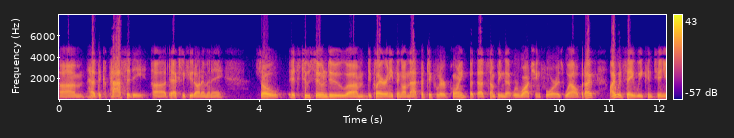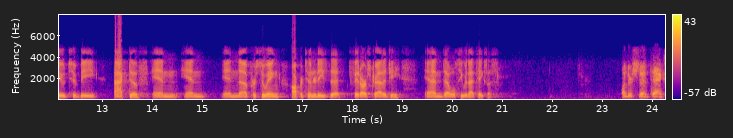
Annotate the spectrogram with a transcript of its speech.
Um, had the capacity uh, to execute on M&A. So, it's too soon to um, declare anything on that particular point, but that's something that we're watching for as well. But I would say we continue to be active in uh, pursuing opportunities that fit our strategy, and uh, we'll see where that takes us. Understood. Thanks.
